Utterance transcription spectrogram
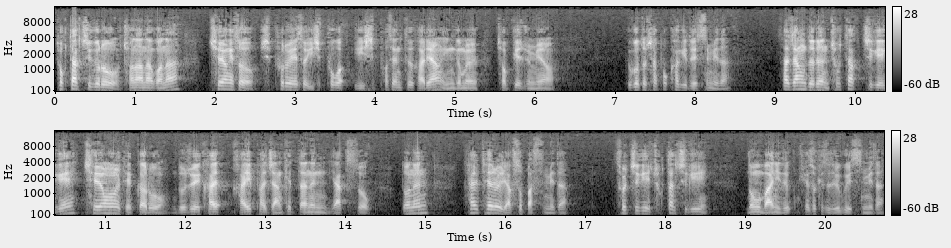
속탁직으로 전환하거나 채용에서 10%에서 20%, 20%가량 임금을 적게 주며 그것도 착복하기도 했습니다. 사장들은 촉탁직에게 채용을 대가로 노조에 가, 가입하지 않겠다는 약속 또는 탈퇴를 약속받습니다. 솔직히 촉탁직이 너무 많이 늘- 계속해서 늘고 있습니다.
